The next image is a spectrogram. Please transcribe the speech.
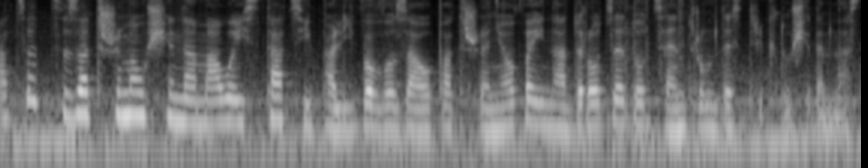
Facet zatrzymał się na małej stacji paliwowo-zaopatrzeniowej na drodze do centrum dystryktu 17.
